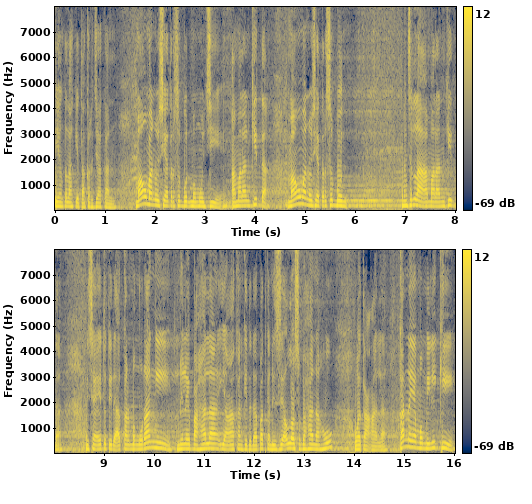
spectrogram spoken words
yang telah kita kerjakan. Mau manusia tersebut memuji amalan kita, mau manusia tersebut mencela amalan kita, niscaya itu tidak akan mengurangi nilai pahala yang akan kita dapatkan di sisi Allah Subhanahu wa taala. Karena yang memiliki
